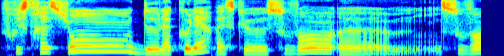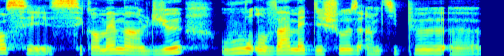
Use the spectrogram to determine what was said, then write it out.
frustration, de la colère, parce que souvent, euh, souvent c'est quand même un lieu où on va mettre des choses un petit peu euh,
